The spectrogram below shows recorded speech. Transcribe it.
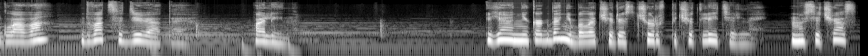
Глава 29. Полин. Я никогда не была чересчур впечатлительной, но сейчас,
